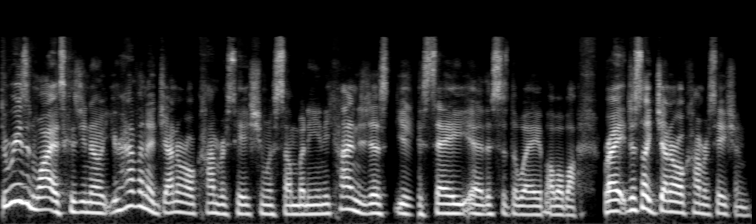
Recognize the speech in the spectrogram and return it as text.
the reason why is because you know you're having a general conversation with somebody, and you kind of just you say, "Yeah, this is the way," blah blah blah, right? Just like general conversation.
